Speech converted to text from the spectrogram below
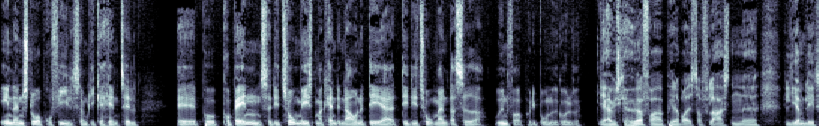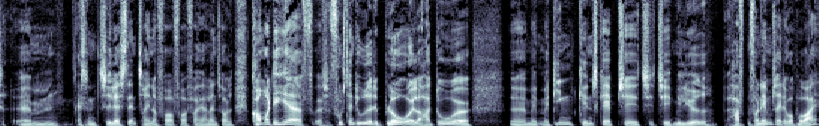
en eller anden stor profil, som de kan hente til øh, på, på banen. Så de to mest markante navne, det er, det er de to mand, der sidder udenfor på de bonede gulve. Ja, vi skal høre fra Peter Bredstof Larsen øh, lige om lidt, øh, altså en tidligere assistenttræner for, for, for Herlandsholdet. Kommer det her fuldstændig ud af det blå, eller har du øh, øh, med, med din kendskab til, til, til miljøet haft en fornemmelse af, at det var på vej?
